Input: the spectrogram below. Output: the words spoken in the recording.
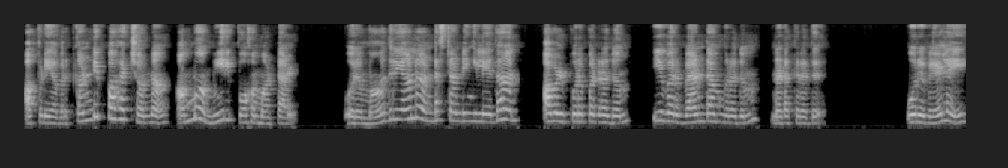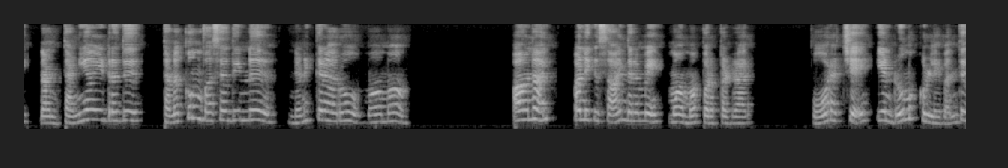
அப்படி அவர் கண்டிப்பாக சொன்னா அம்மா மீறி போக மாட்டாள். ஒரு மாதிரியான அண்டர்ஸ்டாண்டிங்கிலே தான் அவள் புறப்படுறதும் இவர் வேண்டாம்ங்கிறதும் நடக்கிறது. ஒருவேளை நான் தனியாயிடுறது தனக்கும் வசதின்னு நினைக்கிறாரோ மாமா? ஆனால் அன்னைக்கு சாயந்தரமே மாமா புறப்படுறார். போறச்சே என் ரூமுக்குள்ளே வந்து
